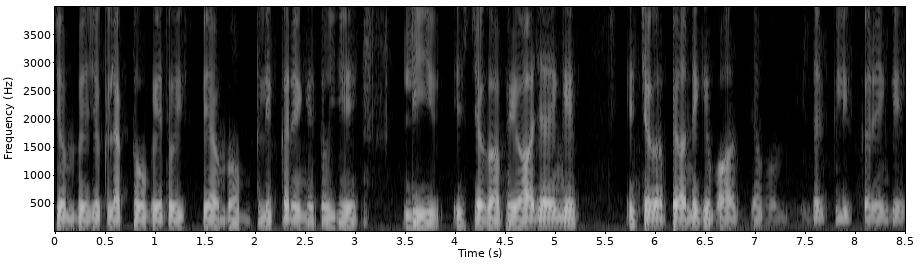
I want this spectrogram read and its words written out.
جب میں جو کلیکٹ ہوں گے تو اس پہ ہم ہم کلک کریں گے تو یہ لیو اس جگہ پہ آ جائیں گے۔ اس جگہ پہ آنے کے بعد جب ہم ادھر کلک کریں گے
